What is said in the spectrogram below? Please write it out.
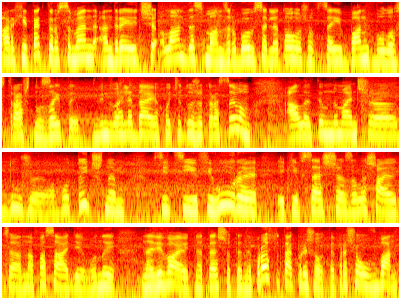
Архітектор Семен Андрійович Ландесман зробив все для того, щоб в цей банк було страшно зайти. Він виглядає, хоч і дуже красивим, але тим не менше дуже готичним. Всі ці фігури, які все ще залишаються на фасаді, вони навівають на те, що ти не просто так прийшов, ти прийшов в банк.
